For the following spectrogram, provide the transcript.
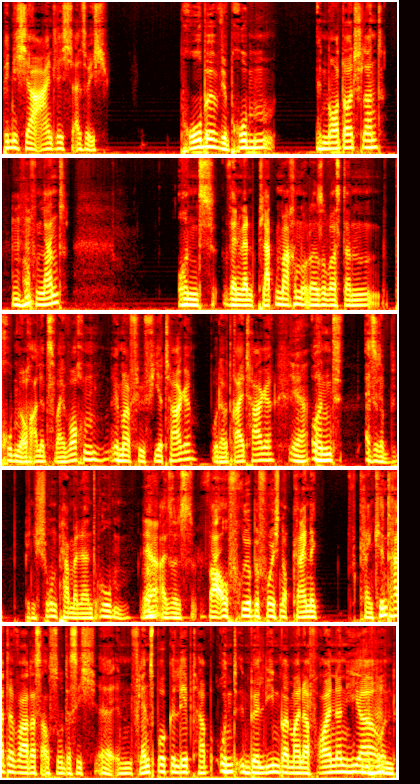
bin ich ja eigentlich, also ich probe, wir proben in Norddeutschland mhm. auf dem Land. Und wenn wir einen Platten machen oder sowas, dann proben wir auch alle zwei Wochen, immer für vier Tage oder drei Tage. Ja. Und also da bin ich schon permanent oben. Ne? Ja. Also es war auch früher, bevor ich noch keine kein Kind hatte, war das auch so, dass ich äh, in Flensburg gelebt habe und in Berlin bei meiner Freundin hier mhm. und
